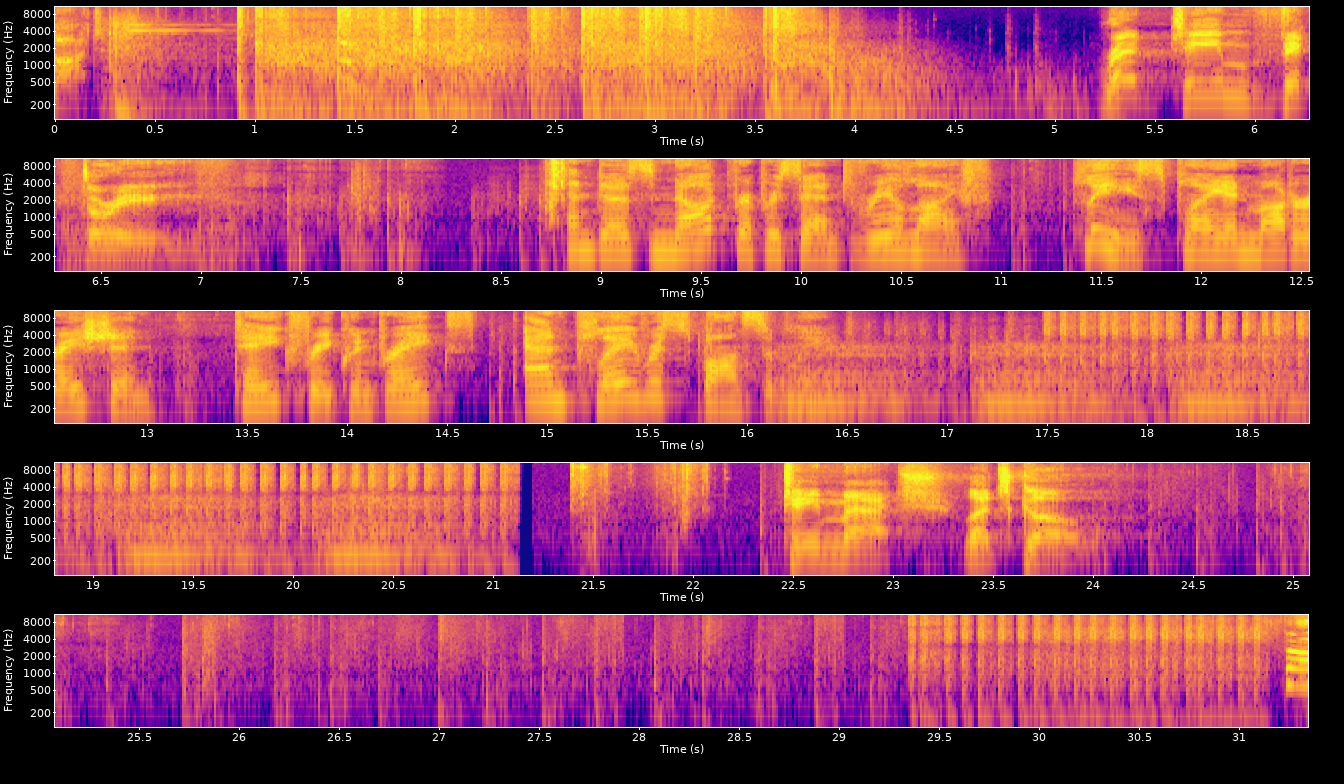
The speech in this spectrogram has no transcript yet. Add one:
shot. Red Team victory! And does not represent real life. Please play in moderation, take frequent breaks, and play responsibly. Team match, let's go.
